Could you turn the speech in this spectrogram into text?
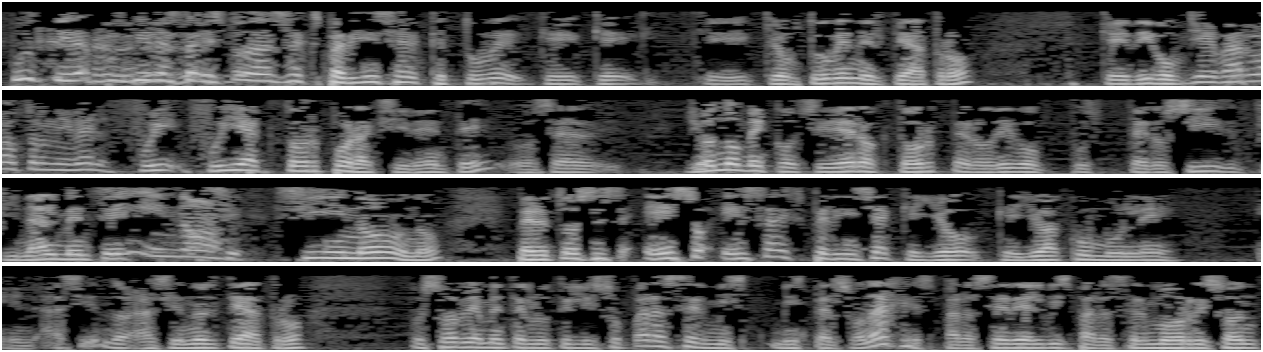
Pues mira, pues mira, esta- es toda esa experiencia que tuve, que, que, que, que obtuve en el teatro, que digo, llevarlo a otro nivel. fui, fui actor por accidente, o sea, yo no me considero actor, pero digo, pues, pero sí, finalmente, Sí y no. sí, sí no, ¿no? Pero entonces eso, esa experiencia que yo, que yo acumulé en, haciendo, haciendo el teatro, pues obviamente lo utilizo para hacer mis, mis personajes, para hacer Elvis, para hacer Morrison,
